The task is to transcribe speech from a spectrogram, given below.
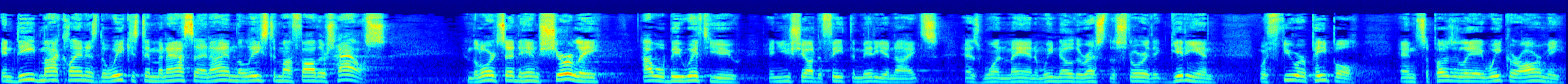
Indeed, my clan is the weakest in Manasseh, and I am the least in my father's house. And the Lord said to him, Surely I will be with you, and you shall defeat the Midianites as one man. And we know the rest of the story that Gideon, with fewer people and supposedly a weaker army,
